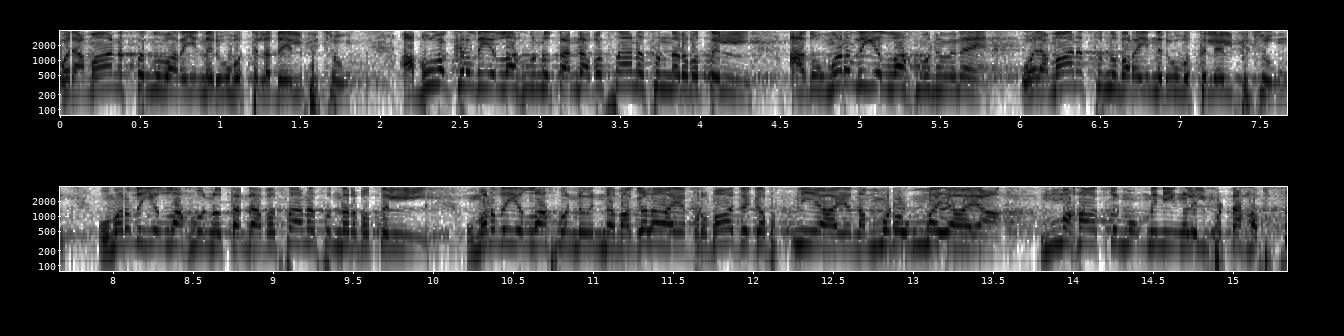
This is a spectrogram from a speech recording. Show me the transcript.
ഒരു അമാനത്ത് എന്ന് പറയുന്ന രൂപത്തിൽ അത് ഏൽപ്പിച്ചു. അബൂബക്കർ റതി അള്ളാഹുവിനു തന്റെ അവസാന സന്ദർഭത്തിൽ അത് ഉമർ റതി അള്ളാഹുവിനെ ഒരു അമാനത്ത് എന്ന് പറയുന്ന രൂപത്തിൽ ഏൽപ്പിച്ചു. ഉമർ റതി അള്ളാഹുവിനു തന്റെ അവസാന സന്ദർഭത്തിൽ ഉമർ റതി അള്ളാഹുവിന്റെ മകളായ പ്രവാചക പത്നിയായ നമ്മുടെ ഉമ്മയായ ഉമ്മഹാത്തുൽ മുഅ്മിനീങ്ങളിൽപ്പെട്ട ഹഫ്സ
